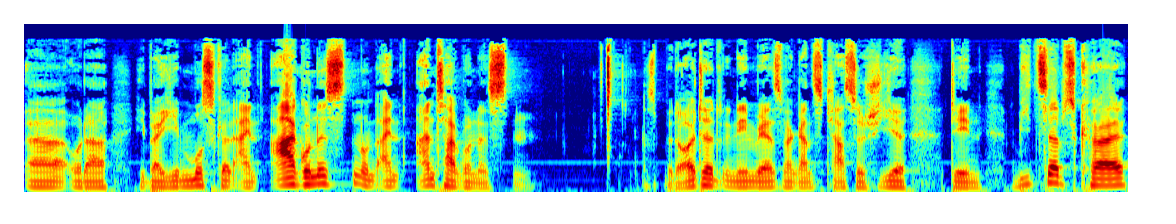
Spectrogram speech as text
äh, oder bei jedem Muskel einen Agonisten und einen Antagonisten. Das bedeutet, nehmen wir jetzt mal ganz klassisch hier den Bizeps Curl,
